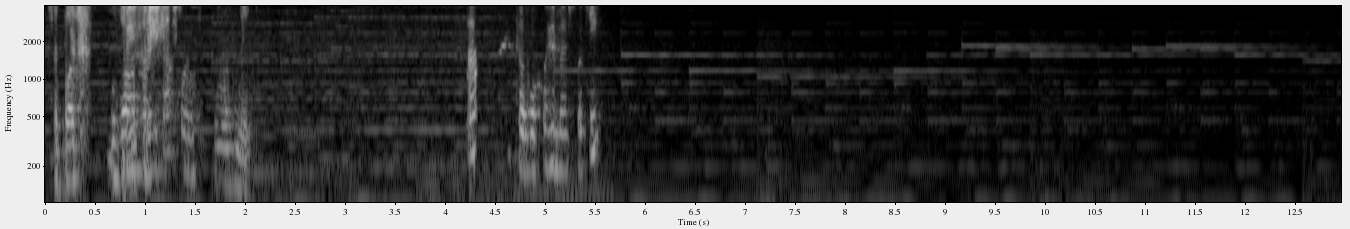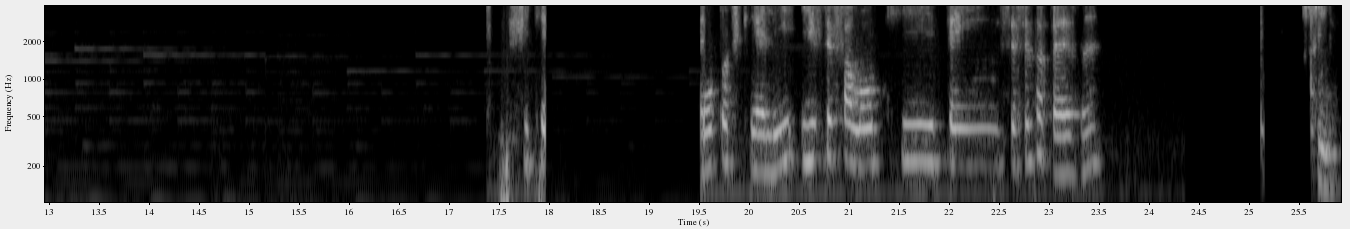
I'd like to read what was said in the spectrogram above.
Você pode usar Sim. três ações de movimento. Então eu vou correr mais um pouquinho? Fiquei. Opa, fiquei ali. E você falou que tem 60 pés, né? Sim.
